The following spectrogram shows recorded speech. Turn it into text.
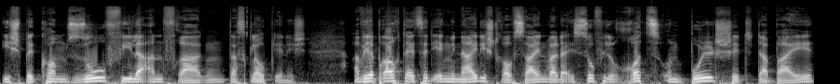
ich bekomme so viele Anfragen, das glaubt ihr nicht. Aber ihr braucht da jetzt nicht irgendwie neidisch drauf sein, weil da ist so viel Rotz und Bullshit dabei.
